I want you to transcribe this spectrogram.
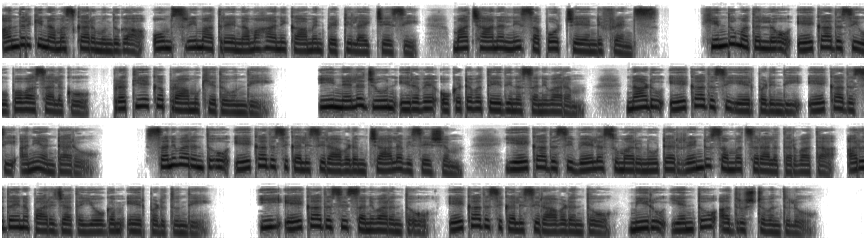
అందరికీ నమస్కారం ముందుగా ఓం శ్రీమాత్రే నమః అని కామెంట్ పెట్టి లైక్ చేసి మా ఛానల్ని సపోర్ట్ చేయండి ఫ్రెండ్స్. హిందూ మతంలో ఏకాదశి ఉపవాసాలకు ప్రత్యేక ప్రాముఖ్యత ఉంది. ఈ నెల జూన్ ఇరవై ఒకటవ తేదీన శనివారం నాడు ఏకాదశి ఏర్పడింది ఏకాదశి అని అంటారు. శనివారంతో ఏకాదశి కలిసి రావడం చాలా విశేషం. ఏకాదశి వేళ సుమారు నూట రెండు సంవత్సరాల తర్వాత అరుదైన పారిజాత యోగం ఏర్పడుతుంది. ఈ ఏకాదశి శనివారంతో ఏకాదశి కలిసి రావడంతో మీరు ఎంతో అదృష్టవంతులు.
